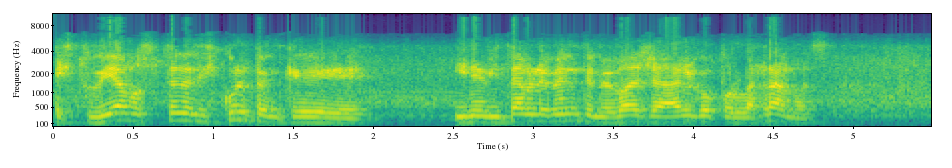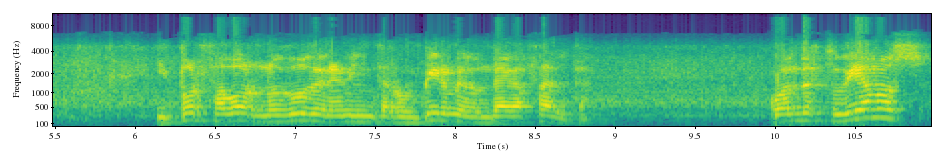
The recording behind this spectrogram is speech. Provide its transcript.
estudiamos, ustedes disculpen que inevitablemente me vaya algo por las ramas, y por favor no duden en interrumpirme donde haga falta. Cuando estudiamos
